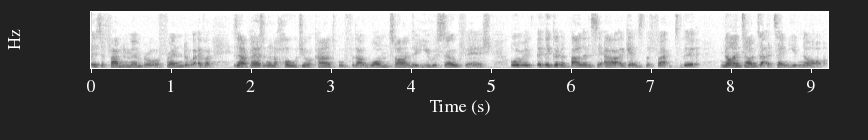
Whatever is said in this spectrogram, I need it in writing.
is a family member or a friend or whatever is that person going to hold you accountable for that one time that you were selfish or are they going to balance it out against the fact that nine times out of ten you're not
